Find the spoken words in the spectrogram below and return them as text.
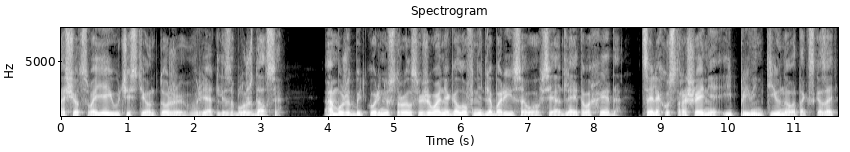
Насчет своей участи он тоже вряд ли заблуждался. А может быть, корень устроил свежевание голов не для Бориса вовсе, а для этого Хеда. в целях устрашения и превентивного, так сказать,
